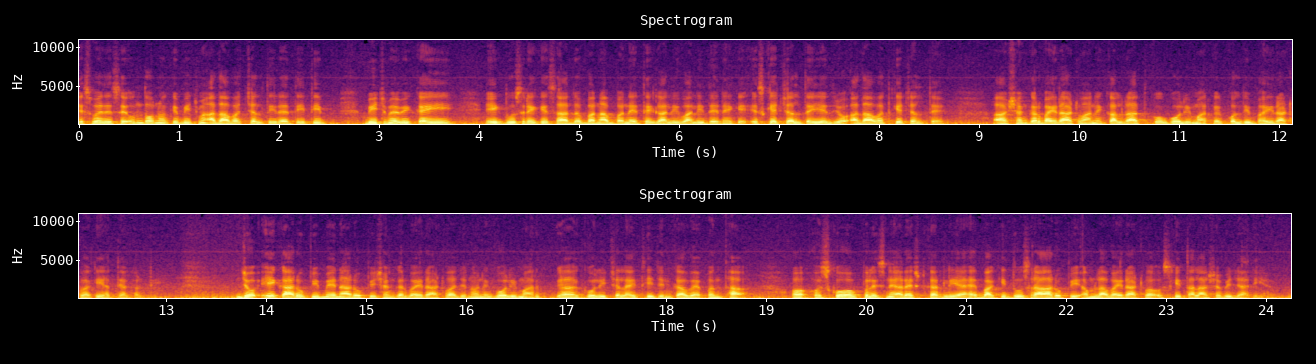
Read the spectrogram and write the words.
इस वजह से उन दोनों के बीच में अदावत चलती रहती थी। बीच में भी कई एक दूसरे के साथ बना बने थे गाली वाली देने के। इसके चलते, ये जो अदावत के चलते शंकर भाई राठवा ने कल रात को गोली मारकर कुलदीप भाई राठवा की हत्या कर दी। जो एक आरोपी, मेन आरोपी शंकर भाई राठवा, जिन्होंने गोली मार गोली चलाई थी, जिनका वेपन था उसको पुलिस ने अरेस्ट कर लिया है। बाकी दूसरा आरोपी अमला भाई राठवा, उसकी तलाश अभी जारी है।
